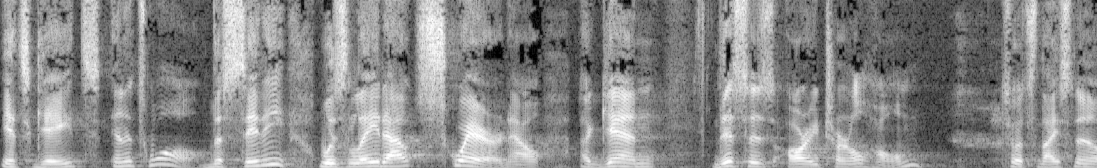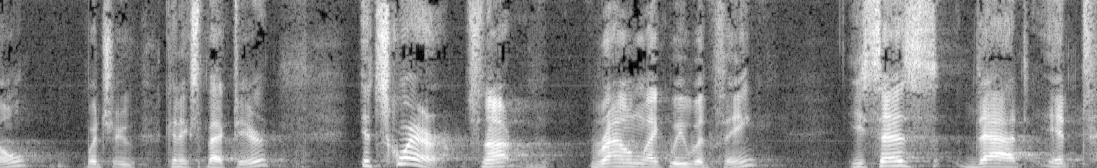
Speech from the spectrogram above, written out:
its gates, and its wall. The city was laid out square. Now, again, this is our eternal home, so it's nice to know what you can expect here. It's square, it's not round like we would think. He says that it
